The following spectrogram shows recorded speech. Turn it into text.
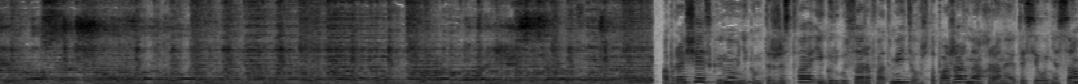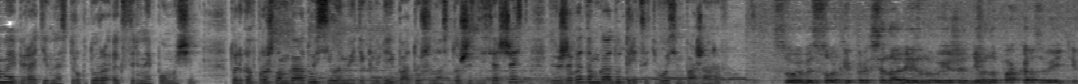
Ты просто шел в огонь Работа есть работа Обращаясь к виновникам торжества, Игорь Гусаров отметил, что пожарная охрана – это сегодня самая оперативная структура экстренной помощи. Только в прошлом году силами этих людей потушено 166 и уже в этом году 38 пожаров. Свой высокий профессионализм вы ежедневно показываете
